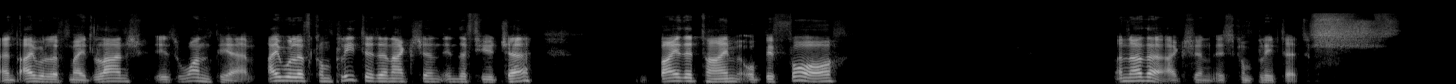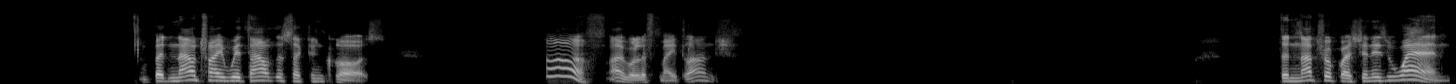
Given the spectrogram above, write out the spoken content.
and I will have made lunch is 1 p.m. I will have completed an action in the future by the time or before another action is completed. But now try without the second clause. Oh, I will have made lunch. The natural question is when?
